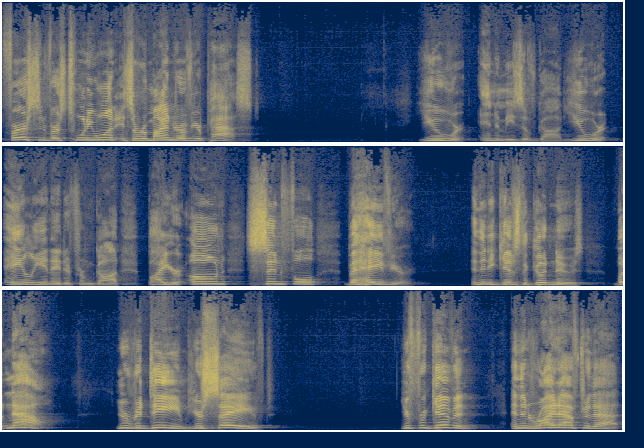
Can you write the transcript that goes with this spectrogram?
First, in verse 21, it's a reminder of your past. You were enemies of God. You were alienated from God by your own sinful behavior. And then he gives the good news. But now, you're redeemed, you're saved, you're forgiven. And then right after that,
